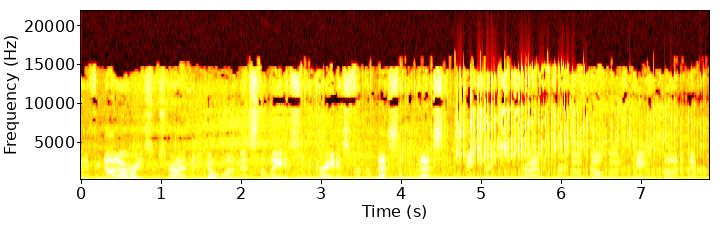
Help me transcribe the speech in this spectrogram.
And if you're not already subscribed and you don't want to miss the latest and the greatest from the best of the best, make sure you subscribe and turn those bell notifications on and never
